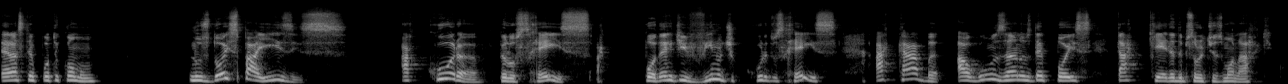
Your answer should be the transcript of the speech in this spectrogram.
elas têm um ponto em comum. Nos dois países, a cura pelos reis, o poder divino de cura dos reis, acaba alguns anos depois da queda do absolutismo monárquico.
